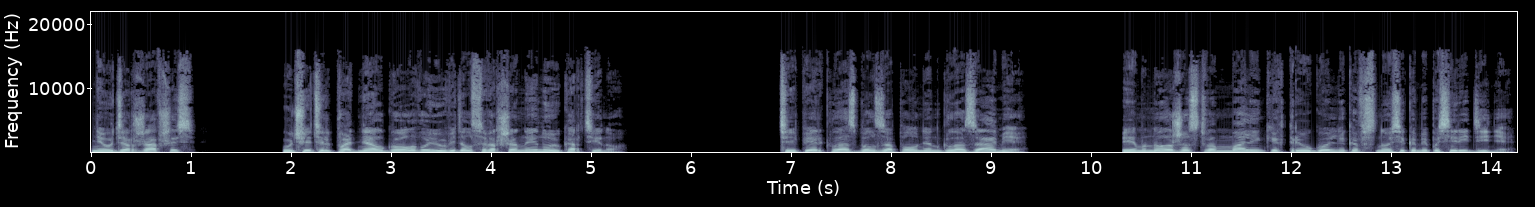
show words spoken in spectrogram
Не удержавшись, учитель поднял голову и увидел совершенно иную картину. Теперь класс был заполнен глазами и множеством маленьких треугольников с носиками посередине.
